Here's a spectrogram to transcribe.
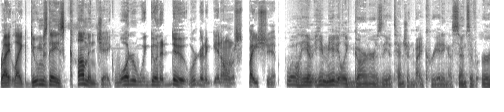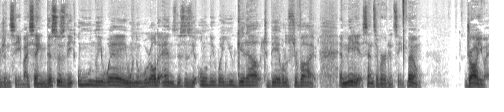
right? Like doomsday's coming, Jake. What are we gonna do? We're gonna get on a spaceship. Well, he he immediately garners the attention by creating a sense of urgency by saying this is the only way when the world ends. This is the only way you get out to be able to survive. Immediate sense of urgency. Boom. Draw you in.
